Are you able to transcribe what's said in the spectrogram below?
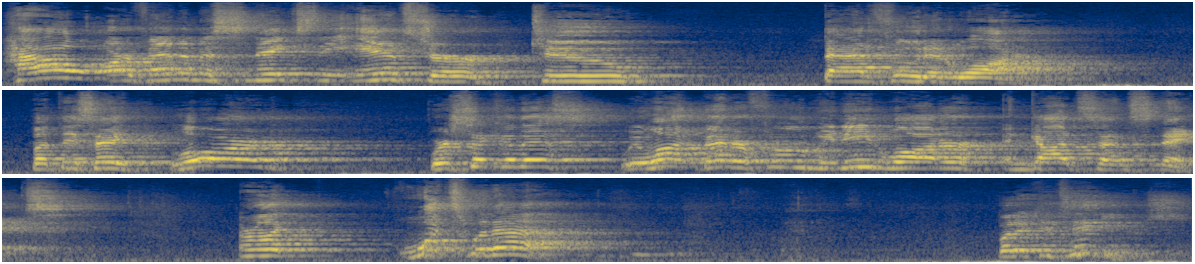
how are venomous snakes the answer to bad food and water? But they say, Lord, we're sick of this. We want better food. We need water. And God sends snakes. And we're like, what's with that? But it continues.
